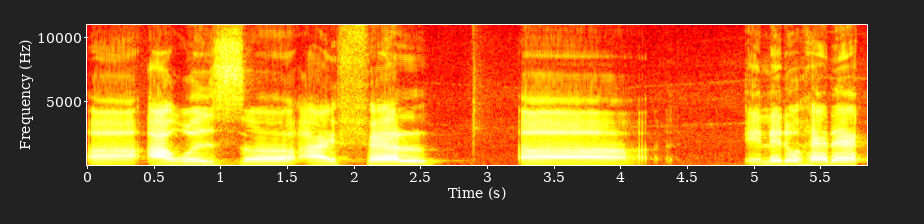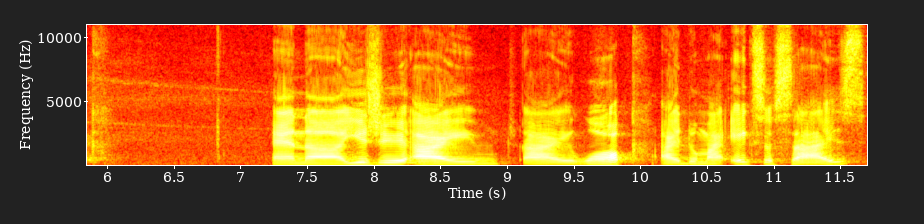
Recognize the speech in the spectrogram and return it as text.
I was, uh, I felt uh, a little headache, and uh, usually I, I walk, I do my exercise,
